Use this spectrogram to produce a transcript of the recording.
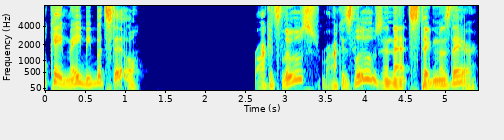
okay, maybe, but still. Rockets lose, Rockets lose, and that stigma's there.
